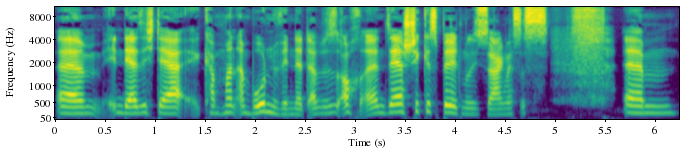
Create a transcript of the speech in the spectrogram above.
ähm, in der sich der Kampfmann am Boden windet. Aber das ist auch ein sehr schickes Bild, muss ich sagen. Das ist ähm,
